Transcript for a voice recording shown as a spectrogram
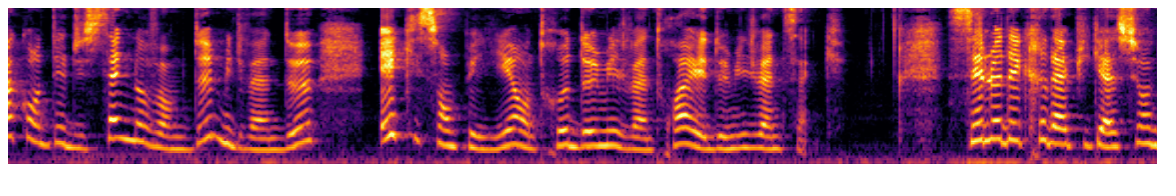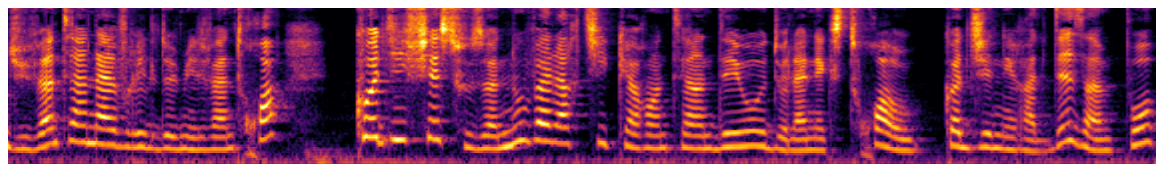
à compter du 5 novembre 2022 et qui sont payés entre 2023 et 2025. C'est le décret d'application du 21 avril 2023 codifié sous un nouvel article 41 DO de l'annexe 3 au Code général des impôts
